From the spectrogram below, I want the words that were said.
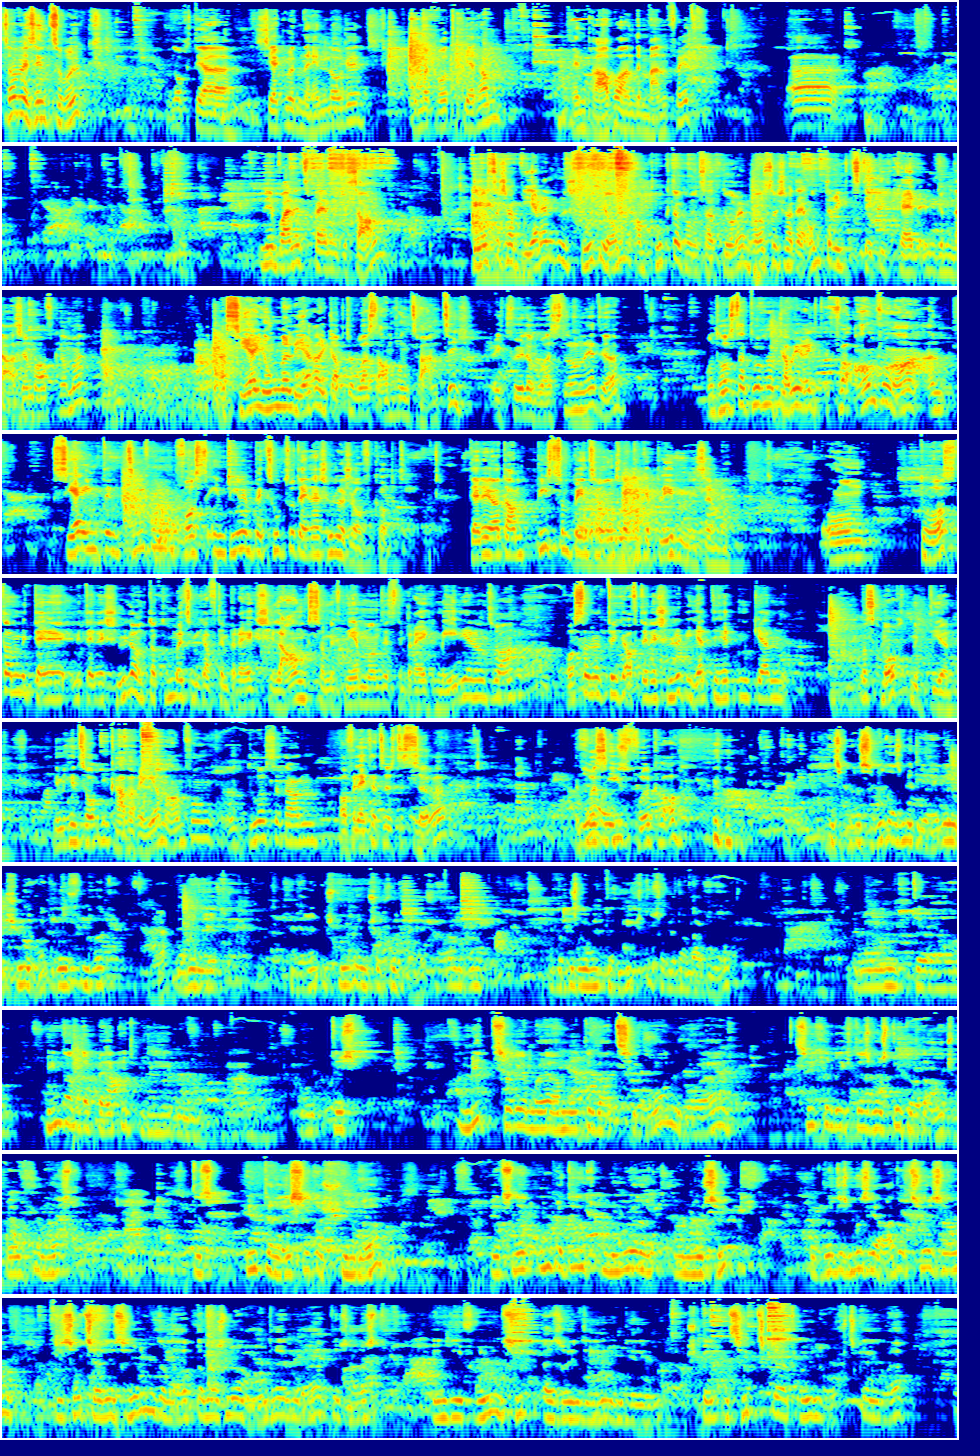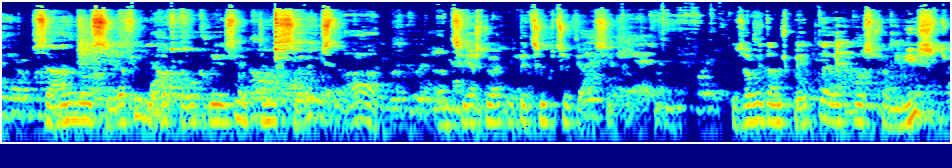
So, wir sind zurück nach der sehr guten Einlage, die wir gerade gehört haben. Ein Bravo an den Manfred. Äh, wir waren jetzt beim Gesang. Du hast ja schon während dem Studium am Bruckner Konservatorium hast du schon deine Unterrichtstätigkeit im Gymnasium aufgenommen. Ein sehr junger Lehrer, ich glaube, du warst Anfang 20, recht viel, da warst du noch nicht, ja. Und hast dadurch, glaube ich, recht, von Anfang an einen sehr intensiven, fast intimen Bezug zu deiner Schülerschaft gehabt, der dir ja dann bis zum Pensionsalter geblieben ist immer. Und du hast dann mit deinen mit deine Schülern, und da kommen wir jetzt nämlich auf den Bereich langsam, jetzt nähern wir uns jetzt den Bereich Medien und so an, hast du natürlich auf deine Schüler gehört, die hätten gern was gemacht mit dir. Nämlich in Sachen Kabarett am Anfang und du hast ja dann, aber vielleicht erzählst du das selber, bevor Ja, es ich das- vorkau. Es war so, dass mir die eigene Schule angerufen hat, ob ich nicht während dem Studium schon vorbeischauen kann und ein bisschen unterrichten, das habe ich dann auch gemacht. Und äh, bin dann dabei geblieben. Und das mit, sage ich mal, eine Motivation war, sicherlich das, was du gerade angesprochen hast, das Interesse der Schüler, jetzt nicht unbedingt nur an Musik, obwohl das muss ich auch dazu sagen, die Sozialisierung der Leute damals nur eine andere war. Das heißt, in die frühen, also in die, in die späten 70er, frühen 80er Jahre sind noch sehr viele Leute da gewesen, die selbst auch einen sehr starken Bezug zur Klassik hatten. Das habe ich dann später etwas vermisst,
